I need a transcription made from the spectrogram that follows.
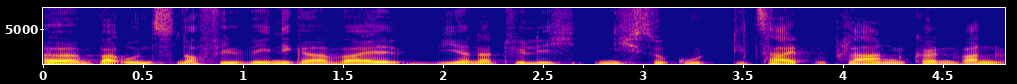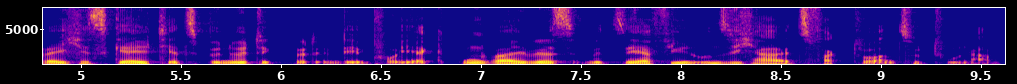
Äh, bei uns noch viel weniger, weil wir natürlich nicht so gut die Zeiten planen können, wann welches Geld jetzt benötigt wird in den Projekten, weil wir es mit sehr vielen Unsicherheitsfaktoren zu tun haben.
